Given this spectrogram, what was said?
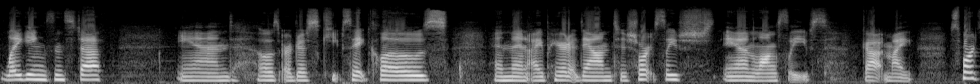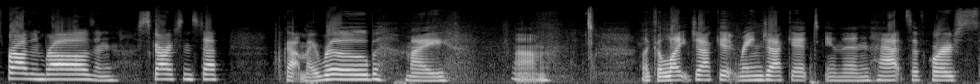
leggings and stuff And those are just keepsake clothes. And then I pared it down to short sleeves and long sleeves. Got my sports bras and bras and scarves and stuff. Got my robe, my um, like a light jacket, rain jacket, and then hats, of course.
